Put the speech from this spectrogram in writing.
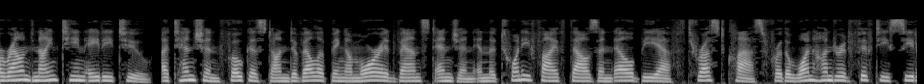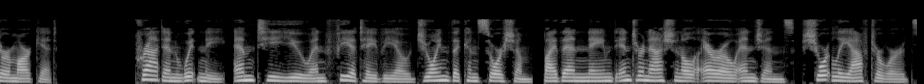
Around 1982, attention focused on developing a more advanced engine in the 25,000 lbf thrust class for the 150-seater market. Pratt & Whitney, MTU and Fiatavio joined the consortium, by then named International Aero Engines, shortly afterwards.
